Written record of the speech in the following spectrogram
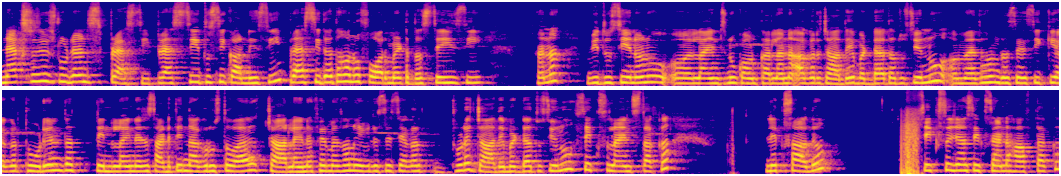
Next ਸੀ ਸਟੂਡੈਂਟਸ ਪ੍ਰੈਸੀ। ਪ੍ਰੈਸੀ ਤੁਸੀਂ ਕਰਨੀ ਸੀ। ਪ੍ਰੈਸੀ ਦਾ ਤੁਹਾਨੂੰ ਫਾਰਮੈਟ ਦੱਸਿਆ ਹੀ ਸੀ। ਹੈਨਾ? ਵੀ ਤੁਸੀਂ ਇਹਨਾਂ ਨੂੰ ਲਾਈਨਸ ਨੂੰ ਕਾਊਂਟ ਕਰ ਲੈਣਾ। ਅਗਰ ਜ਼ਿਆਦਾ ਵੱਡਾ ਤਾਂ ਤੁਸੀਂ ਇਹਨੂੰ ਮੈਂ ਤੁਹਾਨੂੰ ਦੱਸਿਆ ਸੀ ਕਿ ਅਗਰ ਥੋੜ੍ਹੀਆਂ ਨੇ ਤਾਂ ਤਿੰਨ ਲਾਈਨਾਂ ਜਾਂ ਸਾਢੇ ਤਿੰਨ, ਅਗਰ ਉਸ ਤੋਂ ਬਾਅਦ ਚਾਰ ਲਾਈਨਾਂ ਫਿਰ ਮੈਂ ਤੁਹਾਨੂੰ ਇਹ ਵੀ ਦੱਸਿਆ ਸੀ, ਅਗਰ ਥੋੜੇ ਜ਼ਿਆਦਾ ਵੱਡਾ ਤੁਸੀਂ ਉਹਨੂੰ 6 ਲਾਈਨਸ ਤੱਕ ਲਿਖ ਸਕਦੇ ਹੋ। 6 ਜਾਂ 6 ਐਂਡ ਹਾਫ ਤੱਕ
